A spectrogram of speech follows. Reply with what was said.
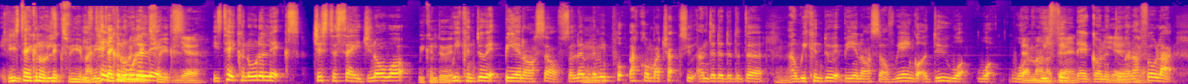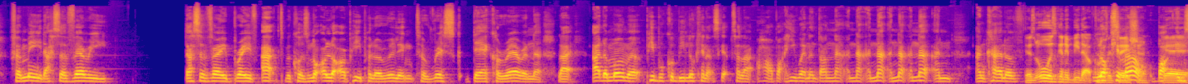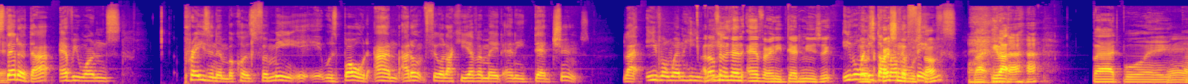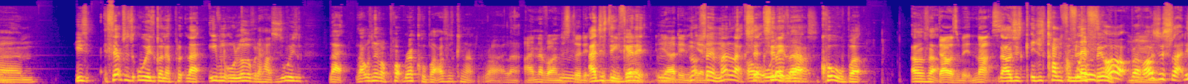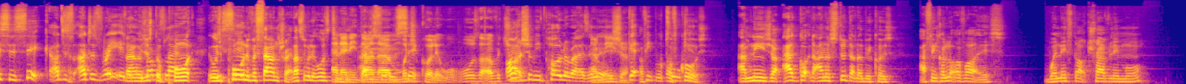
He's taken all the licks for you, man. He's, He's taken, taken all the licks. licks Yeah. He's taken all the licks just to say, do you know what? We can do it. We can do it being ourselves. So let, Mm. let me put back on my tracksuit and da da da da da, and we can do it being ourselves. We ain't got to do what what what Them we think doing. they're gonna do. Yeah, And I feel like for me, that's a very that's a very brave act because not a lot of people are willing to risk their career and that. Like at the moment, people could be looking at Skepta like, oh, but he went and done that and that and that and that and that and and kind of There's always gonna be that lock him out. But yeah, yeah. instead of that, everyone's praising him because for me it, it was bold and I don't feel like he ever made any dead tunes. Like even when he, I don't he- think there's ever any dead music. even there when was he done other questionable things, stuff. Like he like Bad Boy. Mm. Um, he's Skepta's always gonna pl- like even all over the house. He's always like that was never a pop record, but I was looking like right like I never understood it. I just didn't get fair. it. Yeah, I didn't not get saying it. man like Oh, sex all in it over like house. cool, but I was like That was a bit nuts. that was just it just come from thought it left was field. art, bruv. I was just like, this is sick. I just I just rated Fam, it. it was 'cause I just a like, porn. It was porn sick. with a soundtrack. That's all it was to and me. then he done just thought it um, what do you call it? What, what was that other tune? Art should be polarizing. innit? It Amnesia. should get Of- people talking. of, talking. course, amnesia. I got that. I understood that though because I think a lot of artists when they start traveling more,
